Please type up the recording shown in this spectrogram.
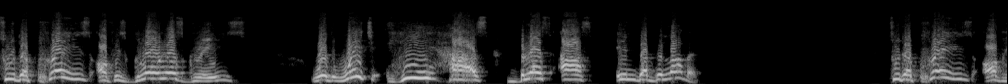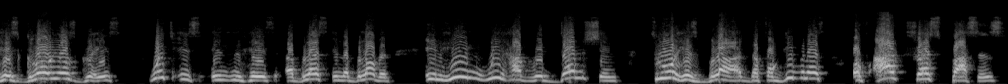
to the praise of His glorious grace with which He has blessed us in the beloved. To the praise of His glorious grace which is in his uh, blessed in the beloved. In him we have redemption through his blood, the forgiveness of our trespasses,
